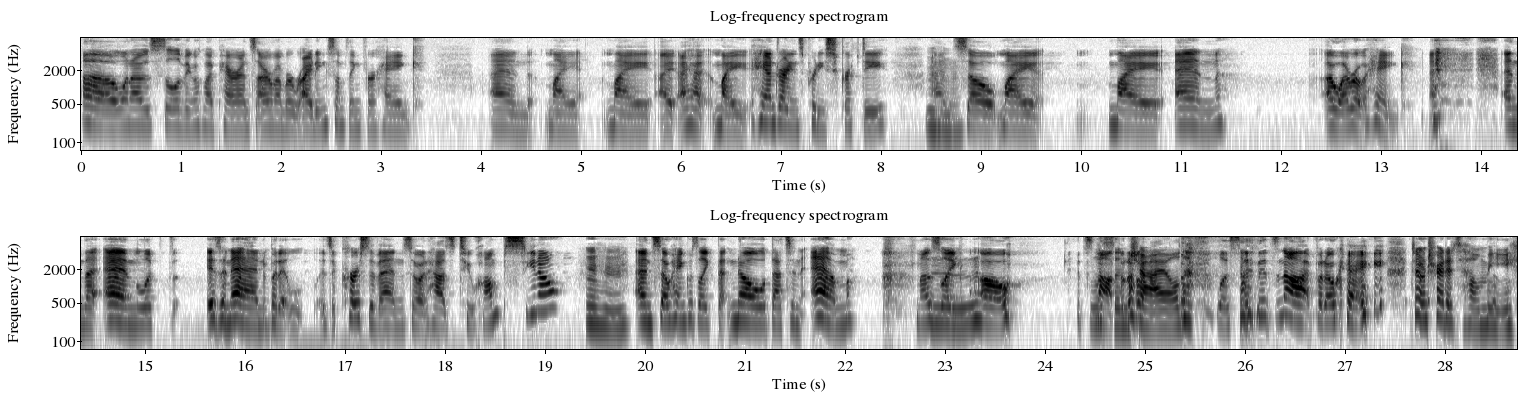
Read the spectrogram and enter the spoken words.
uh, when I was still living with my parents, I remember writing something for Hank, and my my I, I had my handwriting's pretty scripty, and so my my N, oh I wrote Hank, and the N looked is an N, but it is a cursive N, so it has two humps, you know. Mm-hmm. And so Hank was like, "That no, that's an M," and I was like, "Oh." It's not. Listen, but child, Listen, it's not, but okay. don't try to tell me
